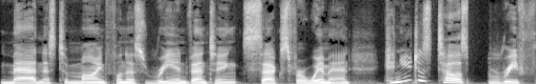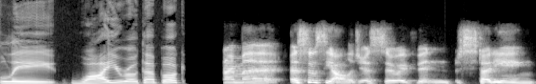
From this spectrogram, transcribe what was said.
Madness to Mindfulness Reinventing Sex for Women, can you just tell us briefly why you wrote that book? I'm a, a, sociologist, so I've been studying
